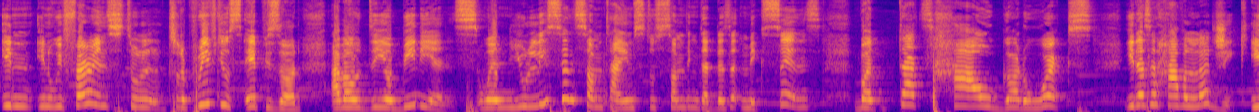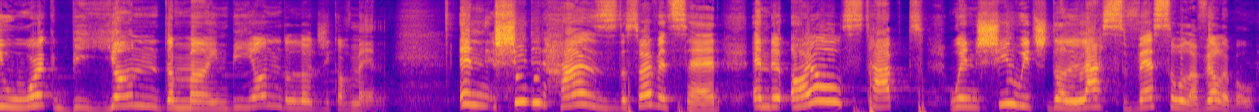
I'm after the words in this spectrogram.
in in reference to to the previous episode about the obedience. When you listen sometimes to something that doesn't make sense but that's how god works. He doesn't have a logic. He works beyond the mind beyond the logic of man and she did as the servant said, and the oil stopped when she reached the last vessel available.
